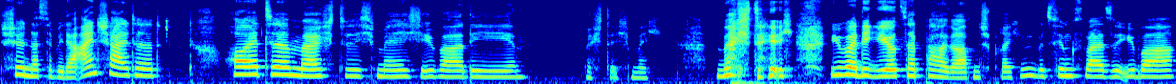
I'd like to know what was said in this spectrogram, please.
Schön, dass ihr wieder einschaltet. Heute möchte ich mich über die möchte ich mich möchte ich über die GOZ-Paragraphen sprechen, beziehungsweise über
